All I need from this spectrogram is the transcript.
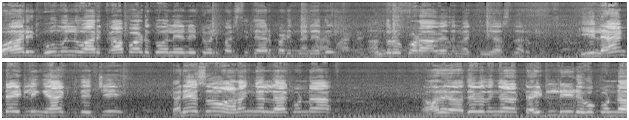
వారి భూములను వారు కాపాడుకోలేనటువంటి పరిస్థితి ఏర్పడింది అనేది అందరూ కూడా ఆవేదన వ్యక్తం చేస్తున్నారు. ఈ ల్యాండ్ టైటిలింగ్ యాక్ట్ తెచ్చి కనీసం అడంగం లేకుండా అదేవిధంగా టైటిల్ డీడ్ ఇవ్వకుండా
